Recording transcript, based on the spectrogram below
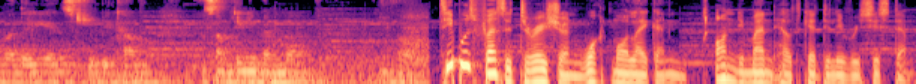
over the years to become something even more. Tibu's first iteration worked more like an on demand healthcare delivery system,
